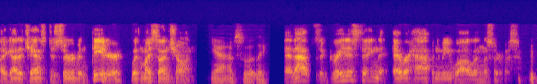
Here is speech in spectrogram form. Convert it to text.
I got a chance to serve in theater with my son Sean. Yeah, absolutely. And that was the greatest thing that ever happened to me while in the service.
